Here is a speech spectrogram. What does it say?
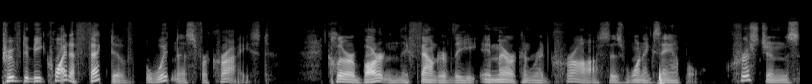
proved to be quite effective witness for Christ. Clara Barton, the founder of the American Red Cross, is one example. Christians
